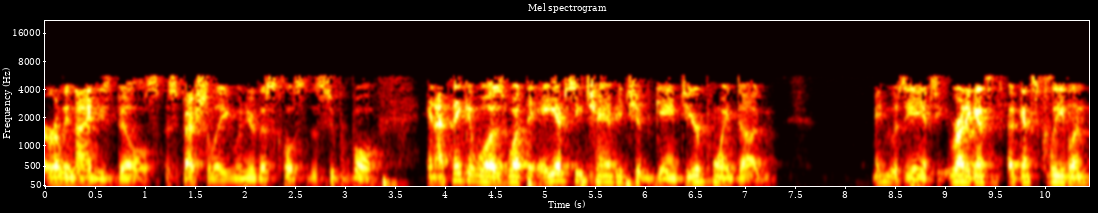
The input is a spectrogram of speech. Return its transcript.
early '90s Bills, especially when you're this close to the Super Bowl. And I think it was what the AFC Championship game. To your point, Doug, maybe it was the AFC right against against Cleveland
